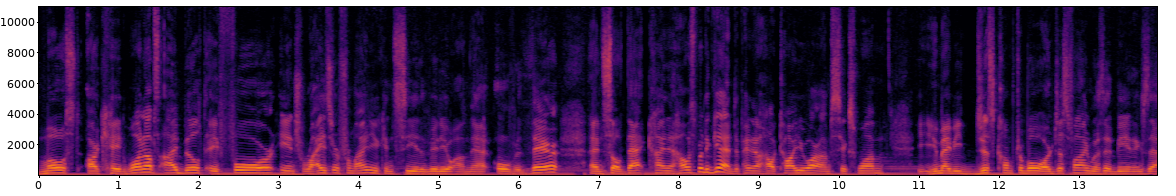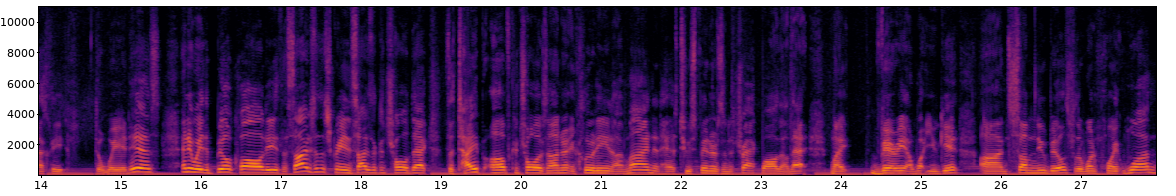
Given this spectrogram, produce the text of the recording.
most arcade one-ups. I built a four inch riser for mine. You can see the video on that over there. And so that kind of helps. But again, depending on how tall you are, I'm 6'1", you may be just comfortable or just fine with it being exactly the way it is. Anyway, the build quality, the size of the screen, the size of the control deck, the type of controllers on it, including on mine that has two spinners and a trackball. Now that might vary on what you get on some new builds for the 1.1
